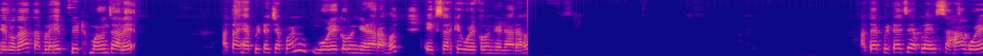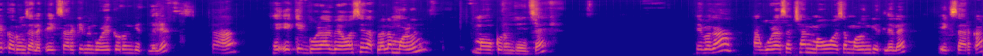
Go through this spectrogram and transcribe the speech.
हे बघा आता आपलं हे पीठ मळून झालंय. आता ह्या पिठाचे आपण गोळे करून घेणार आहोत. एकसारखे गोळे करून घेणार आहोत. आता या पिठाचे आपले सहा गोळे करून झालेत. एकसारखे मी गोळे करून घेतलेले. आता हे एक एक गोळा व्यवस्थित आपल्याला मळून मऊ करून घ्यायचा आहे हे बघा हा गोळा असा छान मऊ असा मळून घेतलेला आहे एकसारखा.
